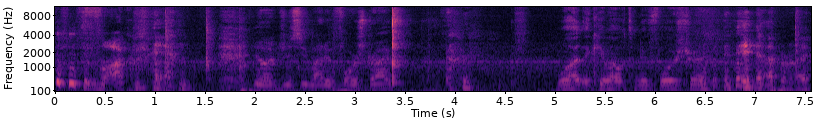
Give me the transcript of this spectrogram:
Fuck, man. Yo, did you see my new four stripe? What? They came out with the new four stripe? yeah, right.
